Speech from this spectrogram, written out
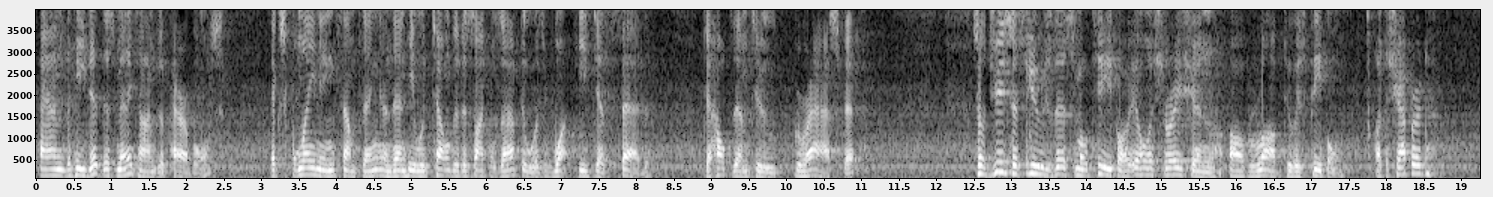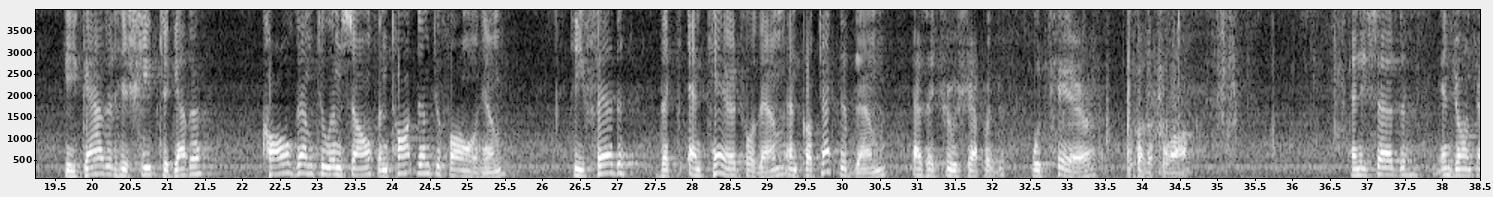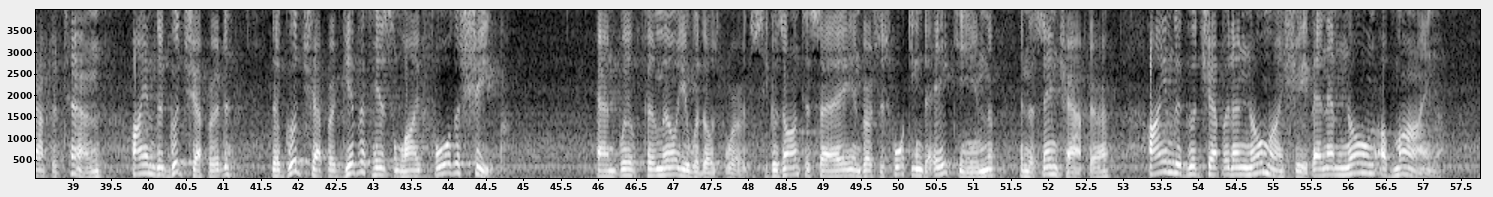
And he did this many times with parables, explaining something, and then he would tell the disciples afterwards what he just said to help them to grasp it. So Jesus used this motif or illustration of love to his people. Like a shepherd, he gathered his sheep together, called them to himself, and taught them to follow him. He fed the, and cared for them and protected them as a true shepherd would care for the flock. And he said, in John chapter 10 I am the good shepherd. The good shepherd giveth his life for the sheep. And we're familiar with those words. He goes on to say in verses 14 to 18 in the same chapter I am the good shepherd and know my sheep, and am known of mine.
